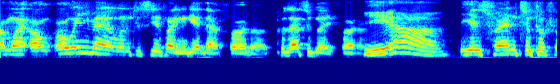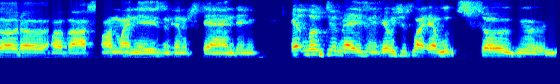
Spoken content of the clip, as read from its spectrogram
I'm like, I'll, I'll email him to see if I can get that photo because that's a great photo. Yeah. His friend took a photo of us on my knees and him standing. It looked amazing. He was just like, it looked so good.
